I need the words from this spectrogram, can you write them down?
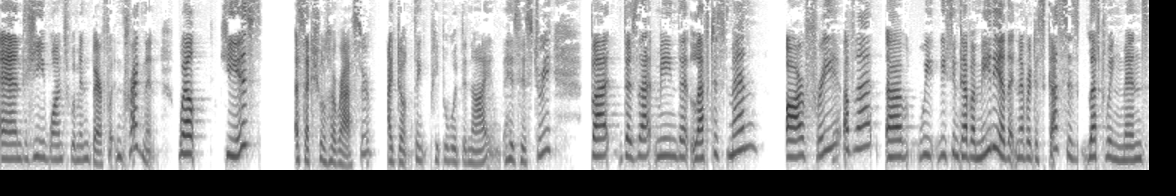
and he wants women barefoot and pregnant. Well, he is a sexual harasser. I don't think people would deny his history. But does that mean that leftist men are free of that? Uh, we, we seem to have a media that never discusses left wing men's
